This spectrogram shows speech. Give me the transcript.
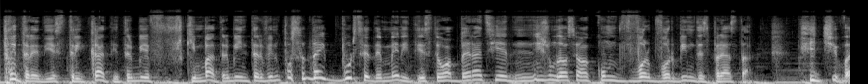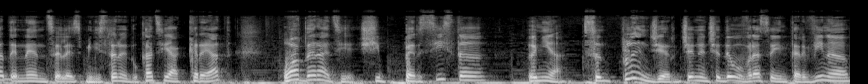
putred, e stricat, e, trebuie schimbat, trebuie intervenit. Poți să dai burse de merit, este o aberație, nici nu-mi dau seama cum vor, vorbim despre asta. E ceva de neînțeles. Ministerul Educației a creat o aberație și persistă în ea. Sunt plângeri, CNCD-ul vrea să intervină,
